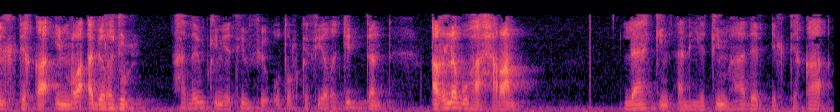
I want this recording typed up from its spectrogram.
التقاء امرأة برجل. هذا يمكن يتم في أطر كثيرة جدا. أغلبها حرام. لكن أن يتم هذا الالتقاء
